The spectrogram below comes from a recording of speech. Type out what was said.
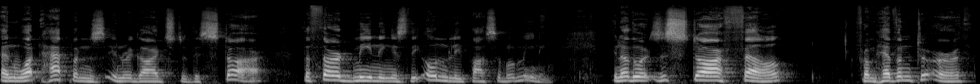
and what happens in regards to this star, the third meaning is the only possible meaning. In other words, this star fell from heaven to earth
